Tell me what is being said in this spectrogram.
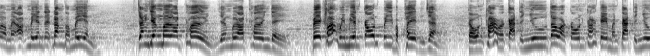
បើមិនអត់មានទេដឹងតែមានអញ្ចឹងយើងមើលអត់ឃើញយើងមើលអត់ឃើញទេពេលខ្លះវាមានកូនពីរប្រភេទអញ្ចឹងកូនខ្លះវាកាត់តញូទៅអាកូនខ្លះគេមិនកាត់តញូ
